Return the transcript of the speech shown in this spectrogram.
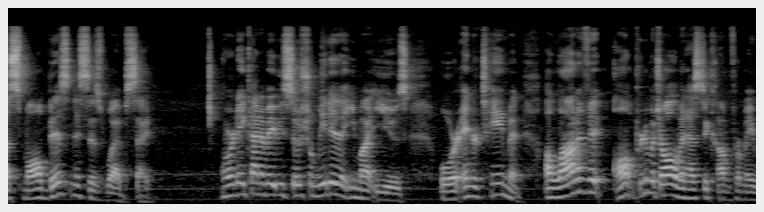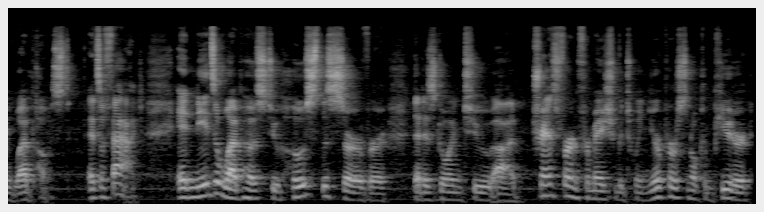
a small business's website, or any kind of maybe social media that you might use or entertainment a lot of it all pretty much all of it has to come from a web host. It's a fact. It needs a web host to host the server that is going to uh, transfer information between your personal computer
